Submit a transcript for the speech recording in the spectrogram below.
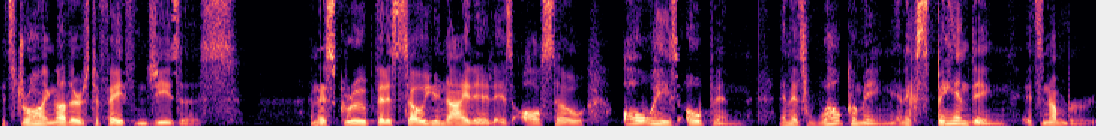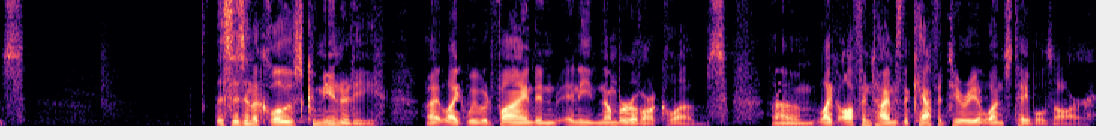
It's drawing others to faith in Jesus. And this group that is so united is also always open and it's welcoming and expanding its numbers. This isn't a closed community, right, like we would find in any number of our clubs, um, like oftentimes the cafeteria lunch tables are.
